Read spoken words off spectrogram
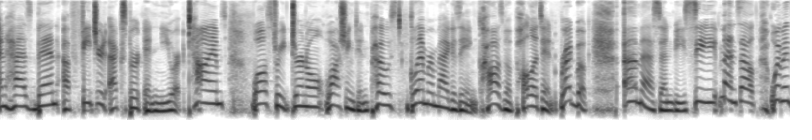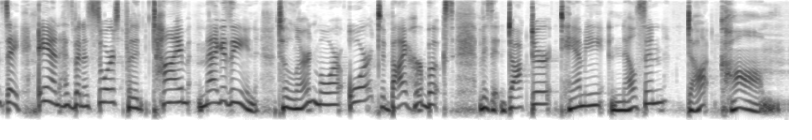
and has been a featured expert in New York Times, Wall Street Journal, Washington Post, Glamour Magazine, Cosmopolitan, Redbook, MSNBC, Men's Health, Women's Day, and has been a source for the Time Magazine. To learn more or to buy her books, visit drtammynelson.com.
